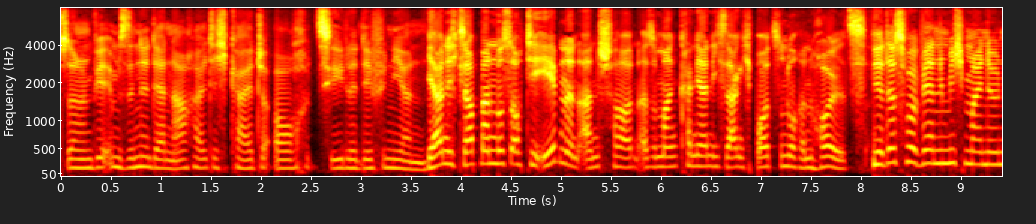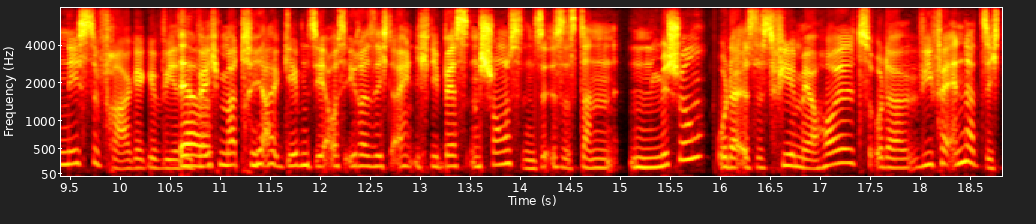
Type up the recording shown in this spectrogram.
sondern wir im Sinne der Nachhaltigkeit auch Ziele definieren. Ja, und ich glaube, man muss auch die Ebenen anschauen. Also man kann ja nicht sagen, ich baue jetzt nur noch in Holz. Ja, das wäre nämlich meine nächste Frage gewesen. Ja. Welchem Material geben Sie aus Ihrer Sicht eigentlich die besten Chancen? Ist es dann eine Mischung oder ist es viel mehr Holz oder wie verändert sich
